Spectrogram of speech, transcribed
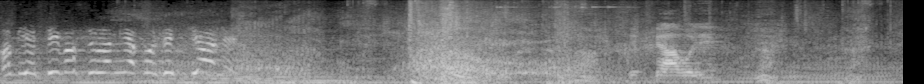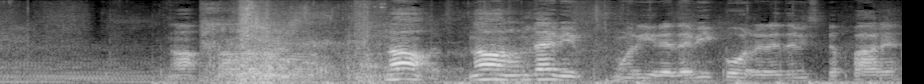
Obiettivo sulla mia posizione. Che cavoli? No, no. No, no, non devi morire, devi correre, devi scappare.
